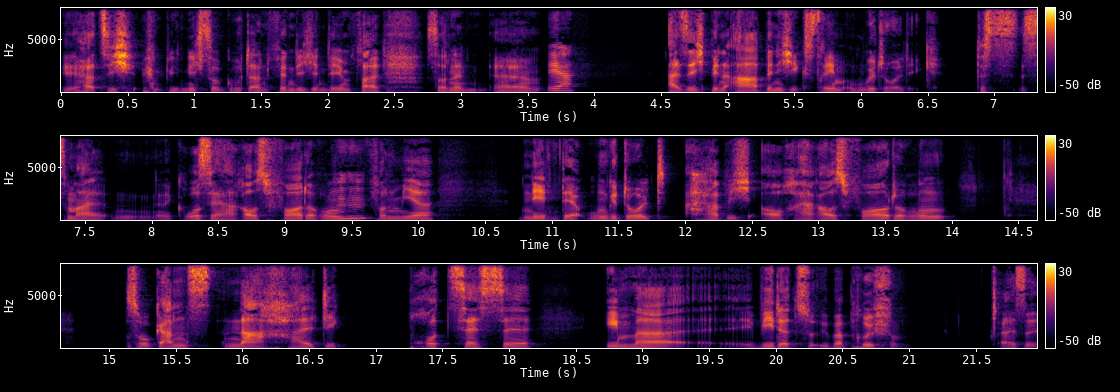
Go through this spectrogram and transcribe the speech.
hört sich irgendwie nicht so gut an, finde ich in dem Fall, sondern äh, ja. Also ich bin a, bin ich extrem ungeduldig. Das ist mal eine große Herausforderung mhm. von mir. Neben der Ungeduld habe ich auch Herausforderungen, so ganz nachhaltig Prozesse immer wieder zu überprüfen. Also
